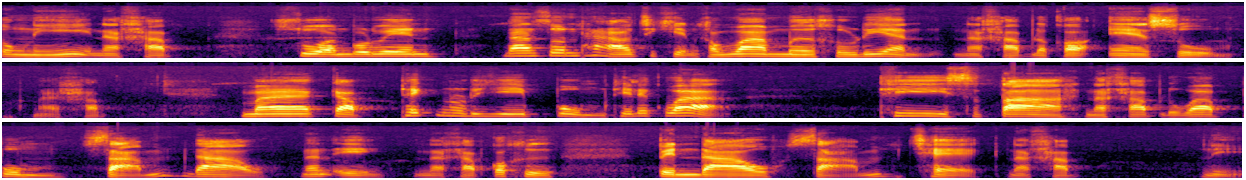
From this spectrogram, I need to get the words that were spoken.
ตรงนี้นะครับ ส่วนบริเวณด้านส้นเท้าจะเขียนคำว่า Mercurian นะครับ แล้วก็ Air Zoom นะครับ มากับเทคโนโลยีปุ่มที่เรียกว่า T Star นะครับหรือว่าปุ่ม 3 ดาวนั่นเองนะครับ ก็คือเป็นดาว 3 แฉกนะครับนี่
